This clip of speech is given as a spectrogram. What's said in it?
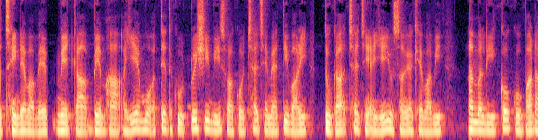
တစ်ချိန်တည်းမှာပဲမစ်ကဘင်ဟာအရေးအမှုအစ်စ်တစ်ခုတွေးရှိပြီးဆိုတာကိုချက်ချင်းပဲသိပါရီသူကချက်ချင်းအရေးယူဆောင်ရွက်ခဲ့ပါပြီအမလီကိုကိုဘာသာ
